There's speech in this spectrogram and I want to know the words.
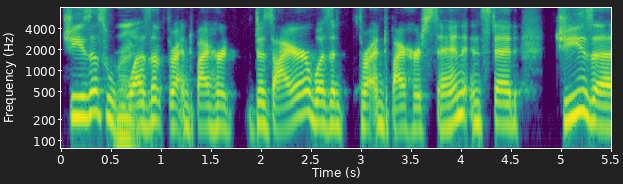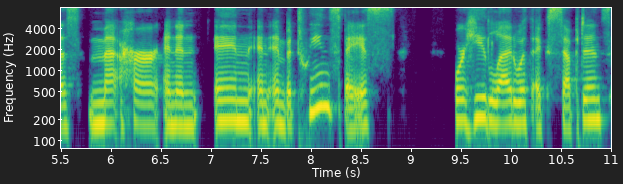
Jesus Right. wasn't threatened by her desire, wasn't threatened by her sin. Instead, Jesus met her in an in an in between space where he led with acceptance,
